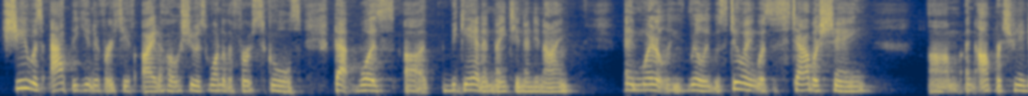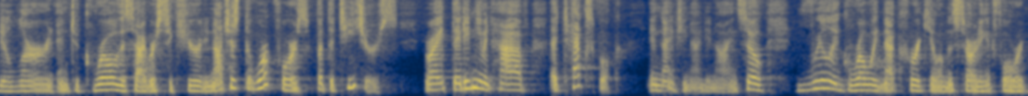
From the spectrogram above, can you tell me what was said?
She was at the University of Idaho. She was one of the first schools that was uh, began in 1999, and what it really was doing was establishing um, an opportunity to learn and to grow the cybersecurity, not just the workforce, but the teachers, right? They didn't even have a textbook in 1999. So really growing that curriculum and starting it forward.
